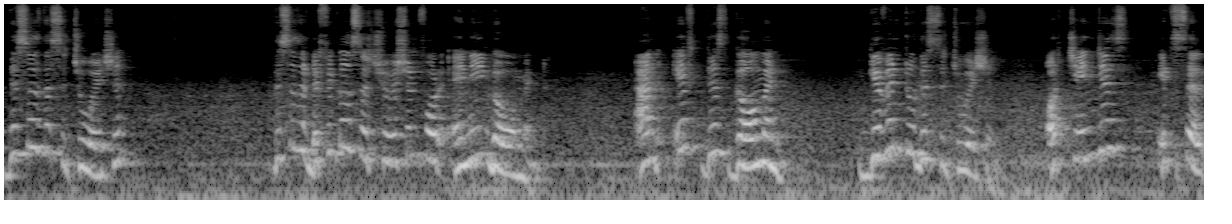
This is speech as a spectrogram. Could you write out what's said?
this is the situation. This is a difficult situation for any government. And if this government given to this situation or changes itself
